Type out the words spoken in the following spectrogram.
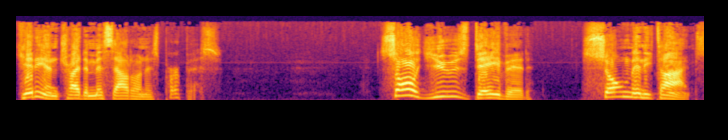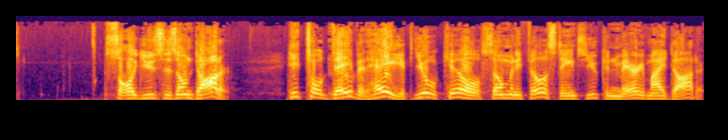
Gideon tried to miss out on his purpose. Saul used David so many times. Saul used his own daughter. He told David, Hey, if you'll kill so many Philistines, you can marry my daughter.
